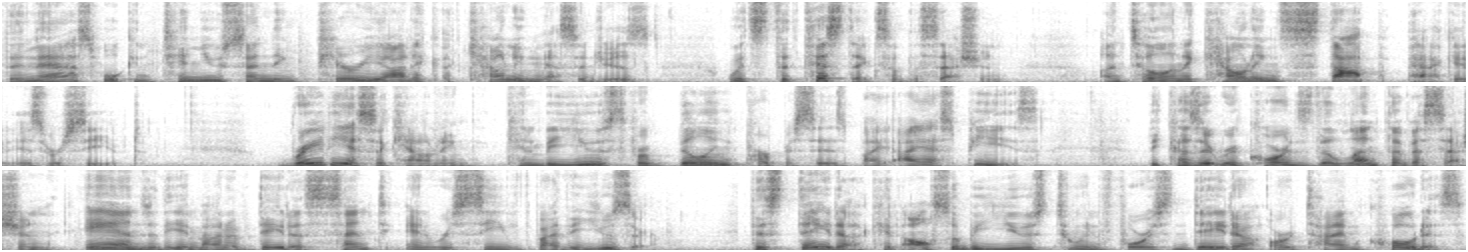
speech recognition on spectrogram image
The NAS will continue sending periodic accounting messages with statistics of the session until an accounting stop packet is received. Radius accounting can be used for billing purposes by ISPs because it records the length of a session and the amount of data sent and received by the user. This data can also be used to enforce data or time quotas,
